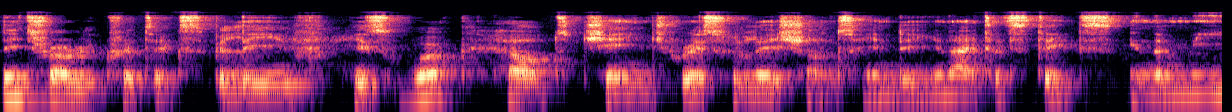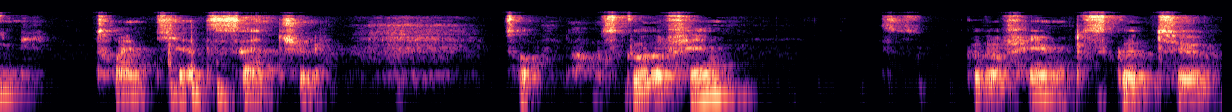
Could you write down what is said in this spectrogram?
Literary critics believe his work helped change race relations in the United States in the mid 20th century. So that was good of him. It's good of him. It's good to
